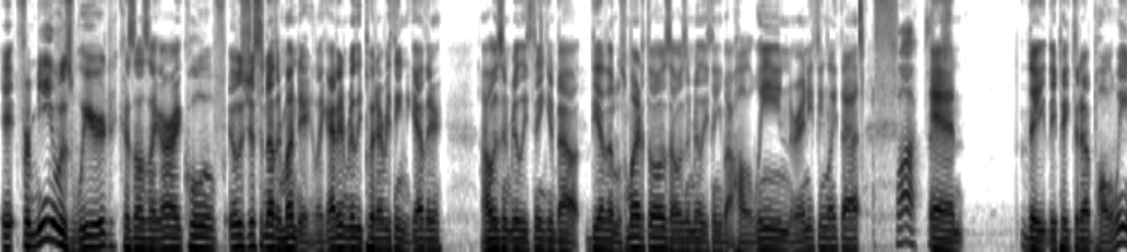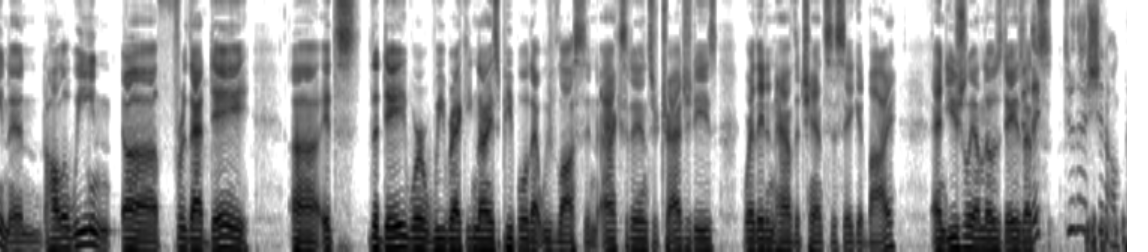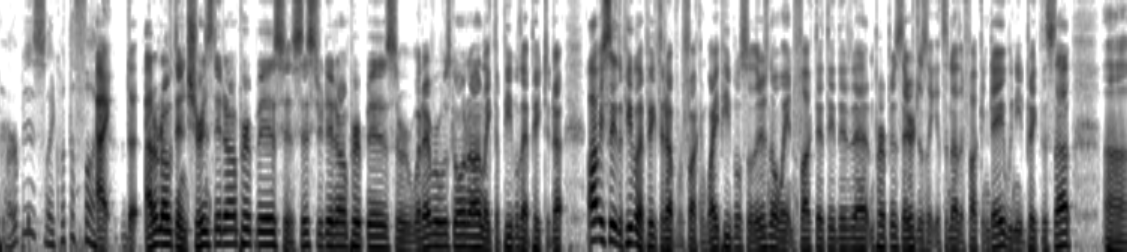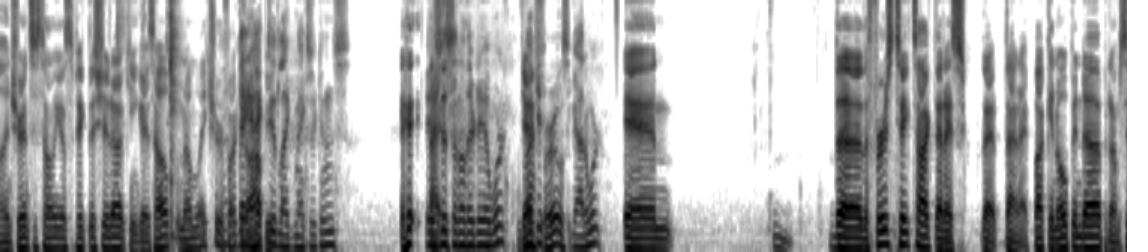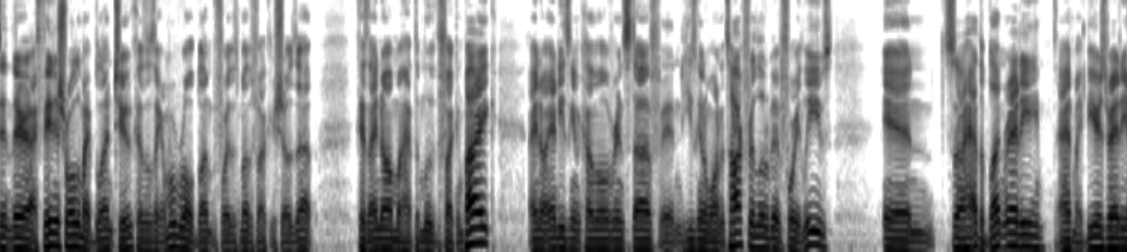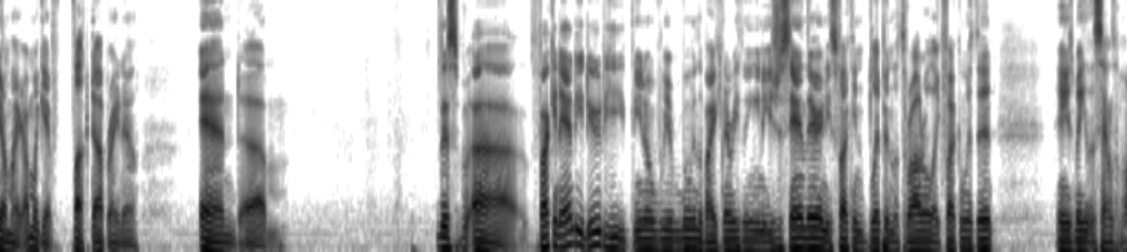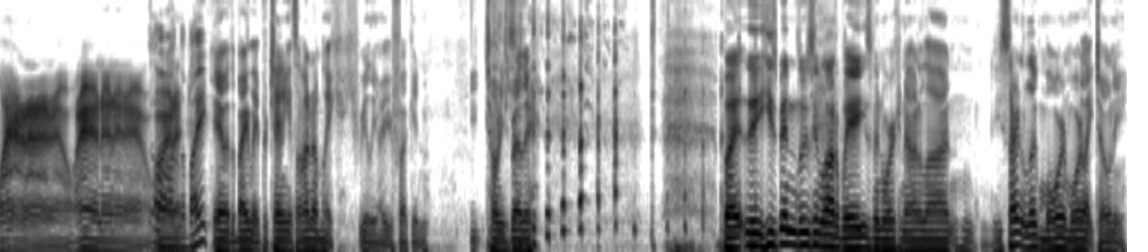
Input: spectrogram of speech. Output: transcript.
it for me it was weird because I was like, all right, cool. It was just another Monday. Like I didn't really put everything together. I wasn't really thinking about Dia de los Muertos. I wasn't really thinking about Halloween or anything like that. Fuck. and they they picked it up Halloween and Halloween uh, for that day. Uh, it's the day where we recognize people that we've lost in accidents or tragedies where they didn't have the chance to say goodbye. And usually on those days, Did that's do that shit on purpose? Like what the fuck? I the, I don't know if the insurance did it on purpose, his sister did it on purpose, or whatever was going on. Like the people that picked it up, obviously the people that picked it up were fucking white people, so there's no way in fuck that they did that on purpose. They're just like, it's another fucking day, we need to pick this up. Uh, insurance is telling us to pick this shit up. Can you guys help? And I'm like, sure, fuck they it, I'll acted like Mexicans. I- It's just another day of work. Yeah, it. for reals. Gotta work. and the the first TikTok that I s- that that I fucking opened up and I'm sitting there, I finished rolling my blunt too because I was like, I'm gonna roll a blunt before this motherfucker shows up because I know I'm gonna have to move the fucking bike. I know Andy's gonna come over and stuff, and he's gonna want to talk for a little bit before he leaves. And so I had the blunt ready, I had my beers ready. I'm like, I'm gonna get fucked up right now, and um, this uh fucking Andy dude, he you know, we are moving the bike and everything and he's just standing there and he's fucking blipping the throttle like fucking with it. And he's making the sounds Oh, on the bike. Yeah, with the bike like pretending it's on. I'm like, you really are your fucking Tony's brother. but he's been losing a lot of weight. He's been working out a lot. He's starting to look more and more like Tony.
